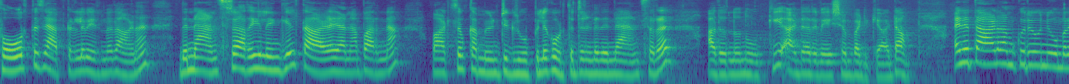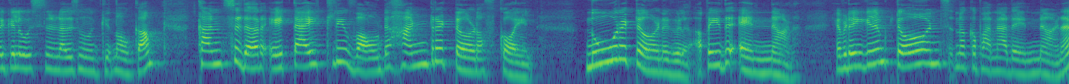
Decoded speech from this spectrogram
ഫോർത്ത് ചാപ്റ്ററിൽ വരുന്നതാണ്. ഇതിന്റെ ആൻസർ അറിയില്ലെങ്കിൽ താഴെ ഞാൻ ആ പറഞ്ഞ വാട്സപ്പ് കമ്മ്യൂണിറ്റി ഗ്രൂപ്പിൽ കൊടുത്തിട്ടുണ്ട് ഇതിന്റെ ആൻസർ അതൊന്ന് നോക്കി ആ ഡെറിവേഷൻ പഠിക്കുക കേട്ടോ. അതിന്റെ താഴെ നമുക്കൊരു ന്യൂമറിക്കൽ ക്വസ്റ്റ്യൻ ഉണ്ട്. അത് നോക്കി നോക്കാം. Consider a tightly wound hundred turn of coil നൂറ് ടേണുകൾ അപ്പോൾ ഇത് എൻ ആണ്. എവിടെയെങ്കിലും ടേൺസ് എന്നൊക്കെ പറഞ്ഞാൽ അത് എന്നാണ്?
